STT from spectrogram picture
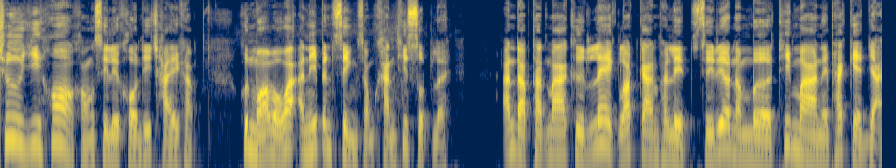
ชื่อยี่ห้อของซิลิโคนที่ใช้ครับคุณหมอบอกว่าอันนี้เป็นสิ่งสำคัญที่สุดเลย อันดับถัดมาคือเลขล็อตการผลิต serial number ที่มาในแพ็กเกจใหญ่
